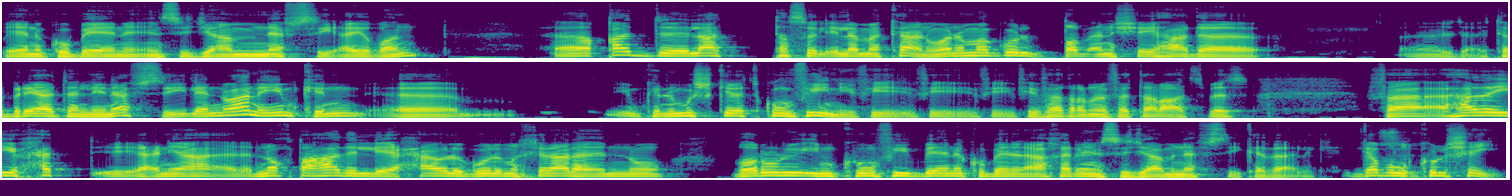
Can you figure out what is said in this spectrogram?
بينك وبينه انسجام نفسي أيضا آه، قد لا تصل إلى مكان وأنا ما أقول طبعا الشيء هذا آه، تبرئه لنفسي لأنه أنا يمكن يمكن المشكلة تكون فيني في في في في فترة من الفترات بس فهذا يحت يعني النقطة هذه اللي أحاول أقوله من خلالها أنه ضروري أن يكون في بينك وبين الآخرين انسجام نفسي كذلك قبل. كل شيء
